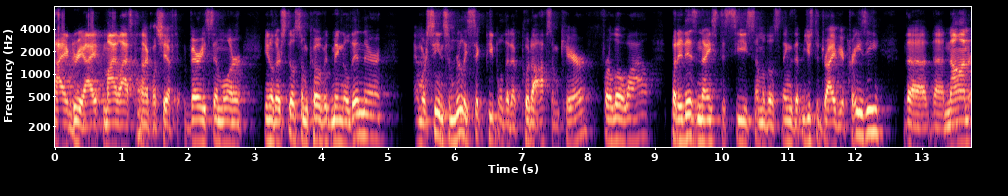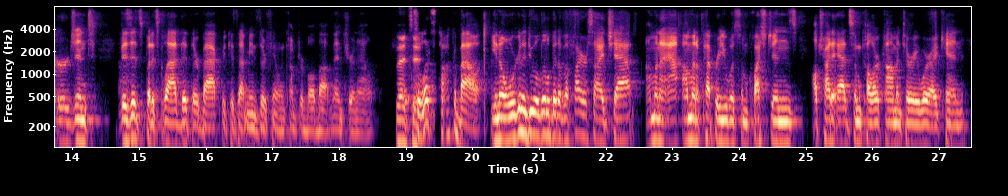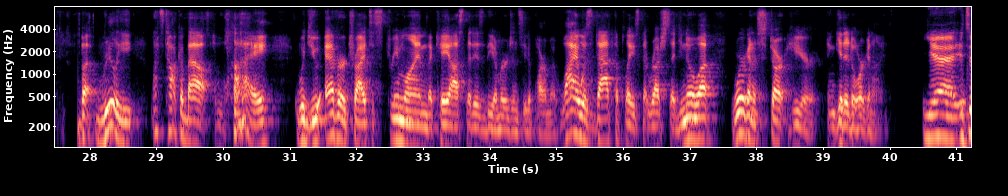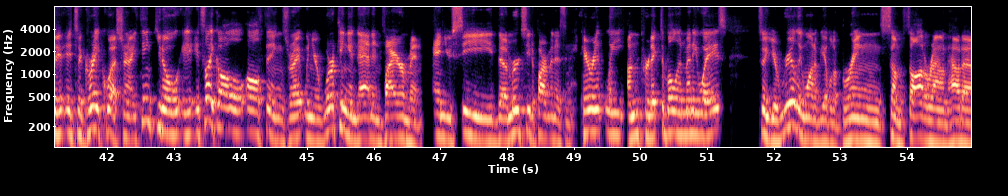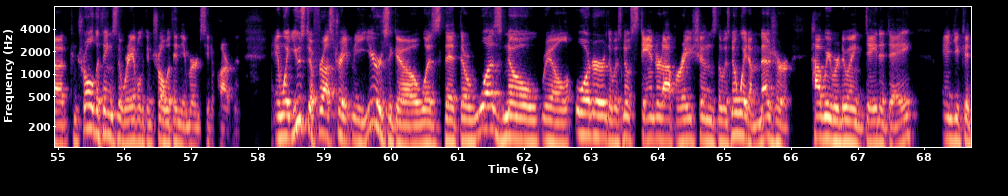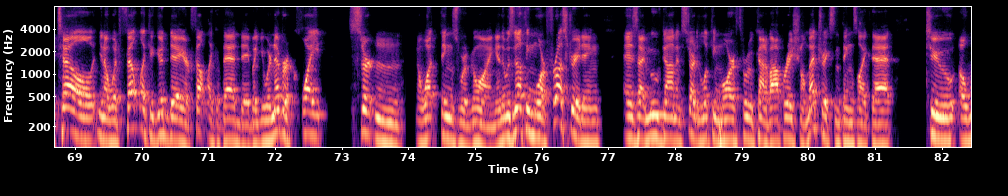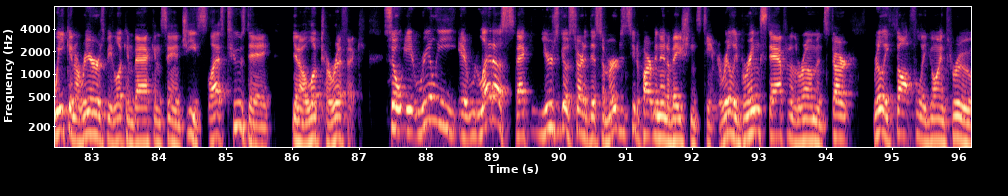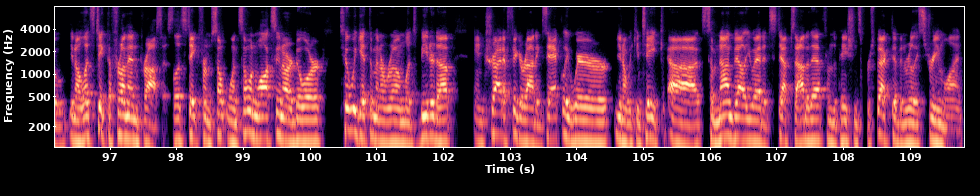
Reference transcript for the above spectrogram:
I agree. I my last clinical shift very similar. You know, there's still some COVID mingled in there, and we're seeing some really sick people that have put off some care for a little while. But it is nice to see some of those things that used to drive you crazy, the the non-urgent visits. But it's glad that they're back because that means they're feeling comfortable about venturing out. That's it. So let's talk about, you know, we're going to do a little bit of a fireside chat. I'm going to I'm going to pepper you with some questions. I'll try to add some color commentary where I can. But really, let's talk about why would you ever try to streamline the chaos that is the emergency department? Why was that the place that Rush said, you know what, we're going to start here and get it organized? Yeah, it's a it's a great question. I think you know it's like all all things, right? When you're working in that environment and you see the emergency department is inherently unpredictable in many ways, so you really want to be able to bring some thought around how to control the things that we're able to control within the emergency department. And what used to frustrate me years ago was that there was no real order, there was no standard operations, there was no way to measure how we were doing day to day. And you could tell, you know, what felt like a good day or felt like a bad day, but you were never quite certain you know, what things were going. And there was nothing more frustrating as I moved on and started looking more through kind of operational metrics and things like that to a week in arrears be looking back and saying, geez, last Tuesday, you know, looked horrific. So it really it led us back years ago started this emergency department innovations team to really bring staff into the room and start really thoughtfully going through, you know, let's take the front end process. Let's take from some, when someone walks in our door till we get them in a room, let's beat it up and try to figure out exactly where, you know, we can take uh, some non-value added steps out of that from the patient's perspective and really streamline.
